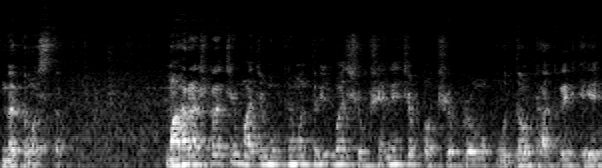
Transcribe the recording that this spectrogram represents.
नतमस्तक. महाराष्ट्राचे माजी मुख्यमंत्री व शिवसेनेचे पक्षप्रमुख उद्धव ठाकरे हे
